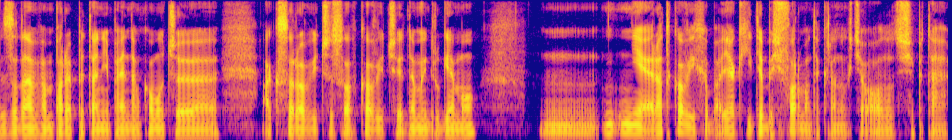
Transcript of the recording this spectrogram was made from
zadałem wam parę pytań, nie pamiętam komu, czy Aksorowi, czy Sławkowi, czy jednemu i drugiemu. Mm, nie, Radkowi chyba. Jaki ty byś format ekranu chciał? O to się pytałem.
